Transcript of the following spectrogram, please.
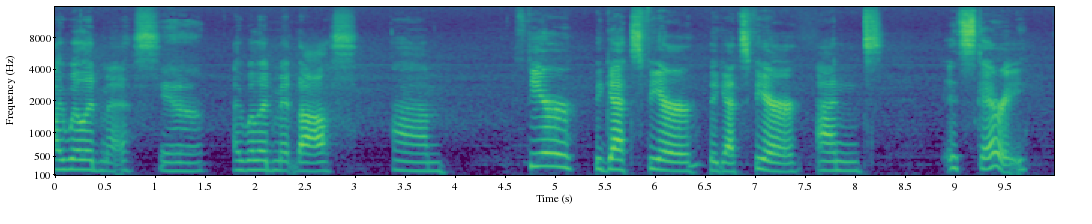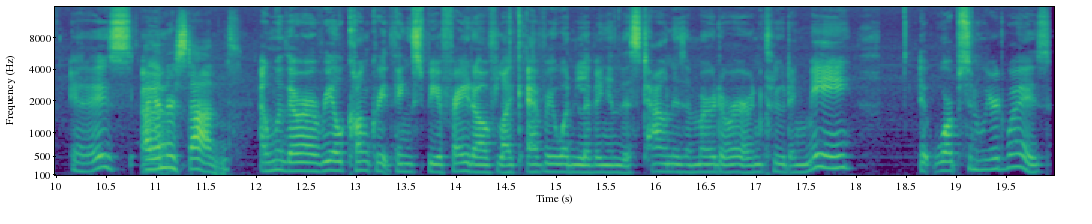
I will admit. Yeah. I will admit that. Um, fear begets fear begets fear, and it's scary. It is. I Uh, understand. And when there are real concrete things to be afraid of, like everyone living in this town is a murderer, including me, it warps in weird ways.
